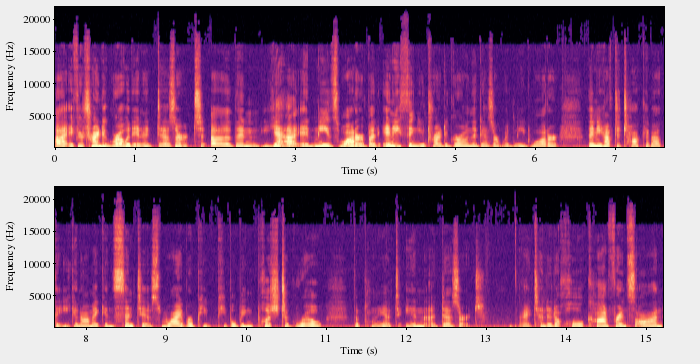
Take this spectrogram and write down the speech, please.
Uh, if you're trying to grow it in a desert, uh, then yeah, it needs water, but anything you try to grow in the desert would need water. Then you have to talk about the economic incentives. Why were pe- people being pushed to grow the plant in a desert? I attended a whole conference on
